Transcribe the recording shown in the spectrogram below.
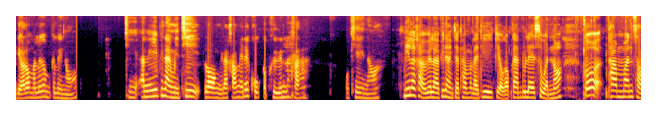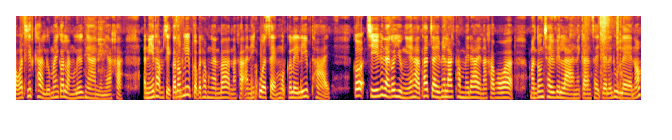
เดี๋ยวเรามาเริ่มกันเลยเนาะโอเค อันนี้พี่นางมีที่รองอยู่นะคะ ไม่ได้คลุกกับพื้นนะคะ โอเคเนาะนี่แหละค่ะ เวลาพี่นางจะทำอะไรที่เกี่ยวกับการดูแลสวนเนาะก็ทำวันเสาร์อาทิตย์ค่ะ หรือไม่ก็หลังเลิกงานอย่างเงี้ยค่ะ อันนี้ทำเสร็จก็ต้องรีบกลับไปทำงานบ้านนะคะ อันนี้กลัวแสงหมดก็เลยรีบถ่าย ก็ชีวิตพี่นายก็อยู่อย่างเงี้ค่ะ ถ้าใจไม่รักทำไม่ได้นะคะ เพราะว่ามันต้องใช้เวลาในการใส่ใจและดูแลเนาะ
